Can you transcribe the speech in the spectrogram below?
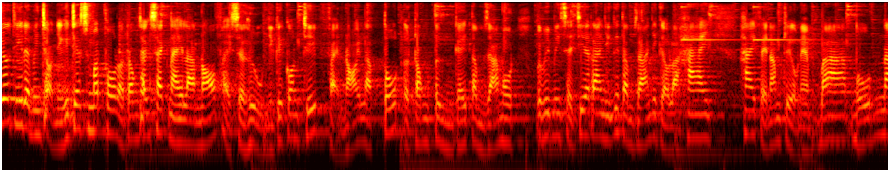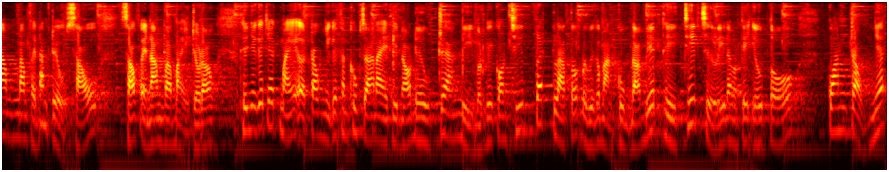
Tiêu chí để mình chọn những cái chiếc smartphone ở trong danh sách này là nó phải sở hữu những cái con chip phải nói là tốt ở trong từng cái tầm giá một. Bởi vì mình sẽ chia ra những cái tầm giá như kiểu là 2 2,5 triệu này, 3, 4, 5, 5,5 triệu, 6, 6,5 và 7 triệu đồng. Thì những cái chiếc máy ở trong những cái phân khúc giá này thì nó đều trang bị một cái con chip rất là tốt bởi vì các bạn cũng đã biết thì chip xử lý là một cái yếu tố quan trọng nhất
